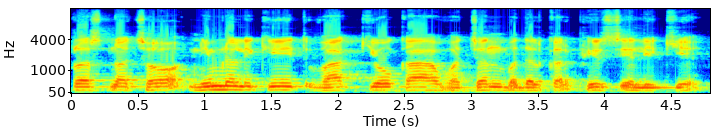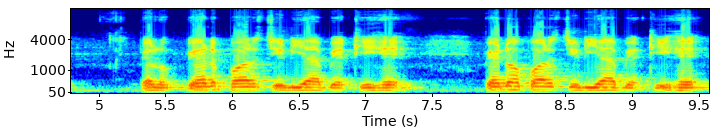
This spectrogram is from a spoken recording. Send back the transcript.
प्रश्न छ, निम्नलिखित वाक्यों का वचन बदलकर फिर से लिखिए। पहलो, पेड़ पर चिड़िया बैठी है। पेड़ों पर चिड़िया बैठी है।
